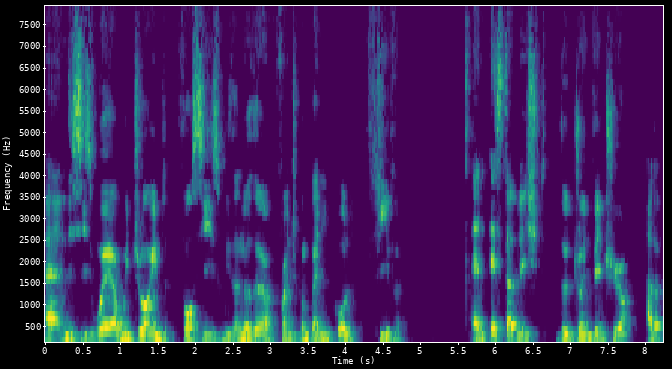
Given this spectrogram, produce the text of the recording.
And this is where we joined forces with another French company called Fives and established the joint venture AddUp.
